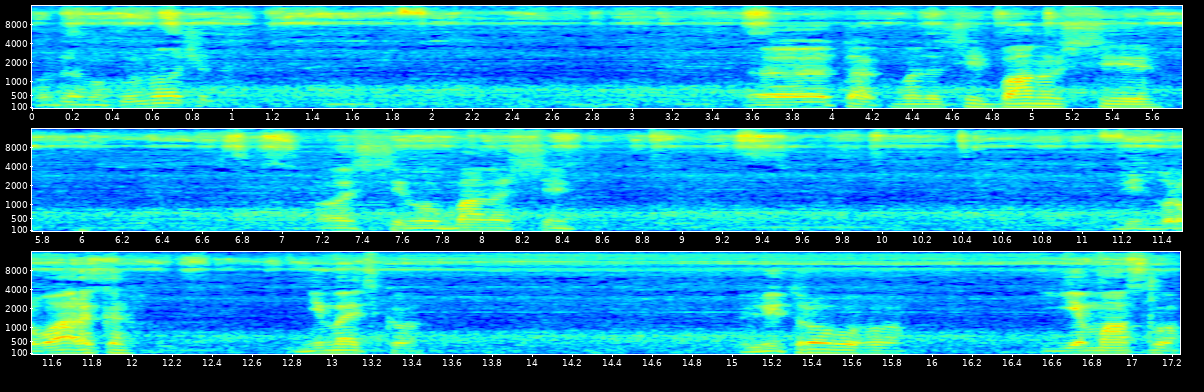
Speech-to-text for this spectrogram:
Кладемо клиночок. Е, так, в мене в цій баночці. Ось ці баночці. Від броварика німецького. Літрового є масло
